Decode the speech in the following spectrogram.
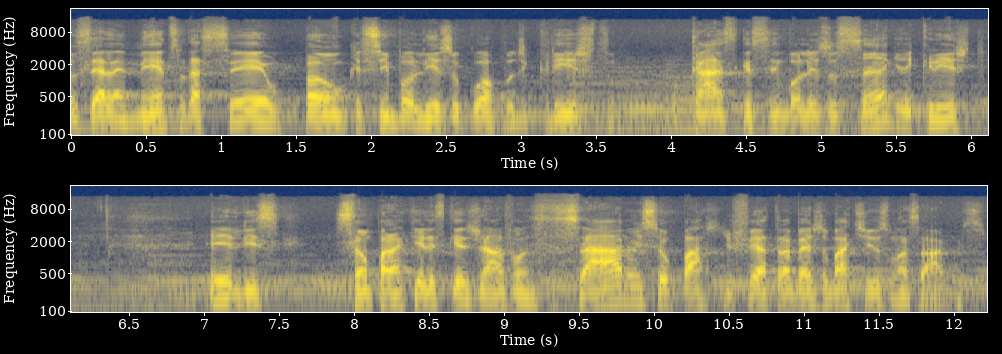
os elementos da ceia, o pão que simboliza o corpo de Cristo, o cálice que simboliza o sangue de Cristo, eles são para aqueles que já avançaram em seu passo de fé através do batismo nas águas.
